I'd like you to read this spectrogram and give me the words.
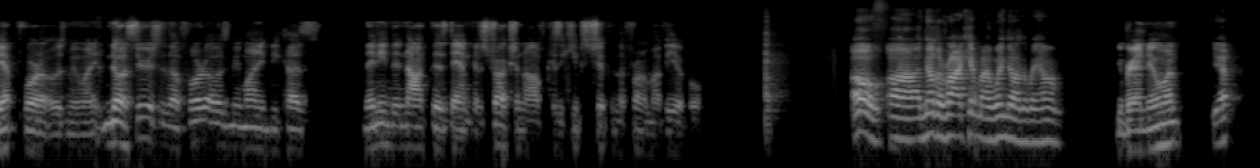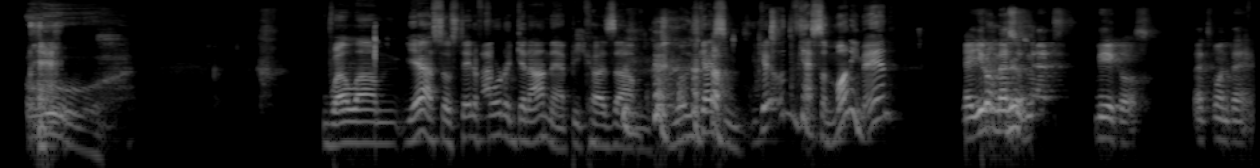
Yep, Florida owes me money. No, seriously though, Florida owes me money because they need to knock this damn construction off because it keeps chipping the front of my vehicle. Oh, uh, another rock hit my window on the way home. Your brand new one? Yep. Ooh. Well, um, yeah. So, state of Florida, get on that because um, well, these guys some get these guys some money, man. Yeah, you don't mess with Matt's vehicles. That's one thing.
